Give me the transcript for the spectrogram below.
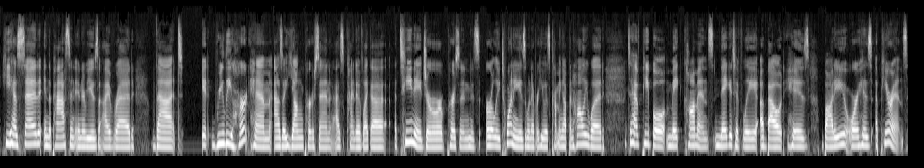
He has said in the past in interviews that I've read that it really hurt him as a young person, as kind of like a, a teenager or a person in his early 20s, whenever he was coming up in Hollywood, to have people make comments negatively about his body or his appearance.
